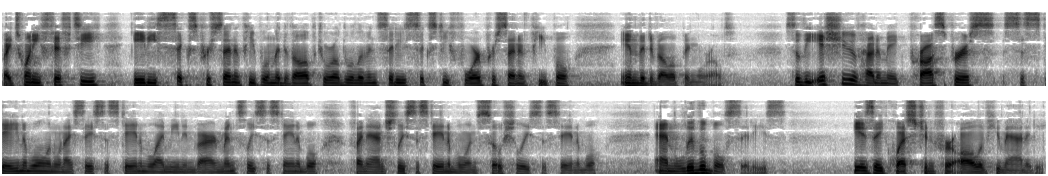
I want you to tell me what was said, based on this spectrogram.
By 2050, 86% of people in the developed world will live in cities, 64% of people in the developing world. So the issue of how to make prosperous, sustainable, and when I say sustainable, I mean environmentally sustainable, financially sustainable, and socially sustainable, and livable cities is a question for all of humanity.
